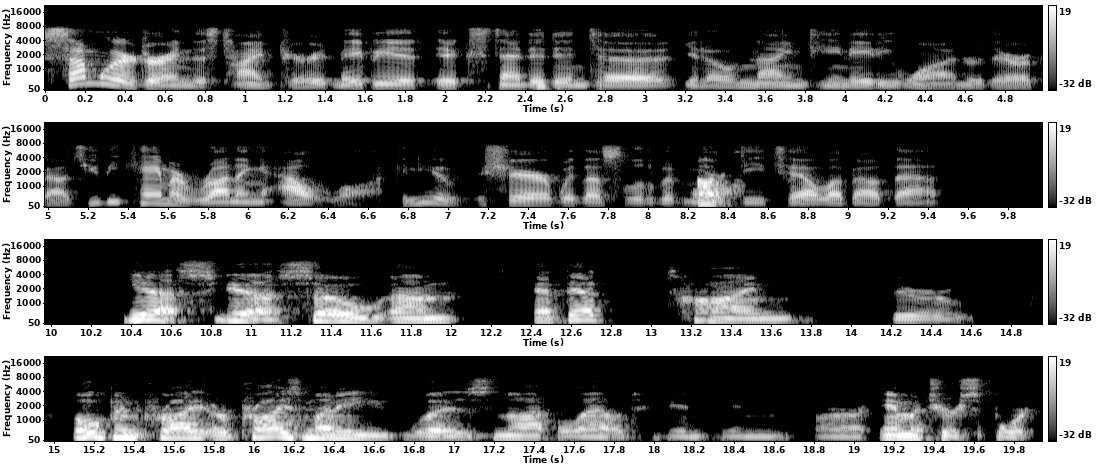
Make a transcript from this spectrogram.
somewhere during this time period, maybe it extended into you know 1981 or thereabouts, you became a running outlaw. Can you share with us a little bit more oh. detail about that? Yes, yeah. So um, at that time, there open prize or prize money was not allowed in in our amateur sport.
